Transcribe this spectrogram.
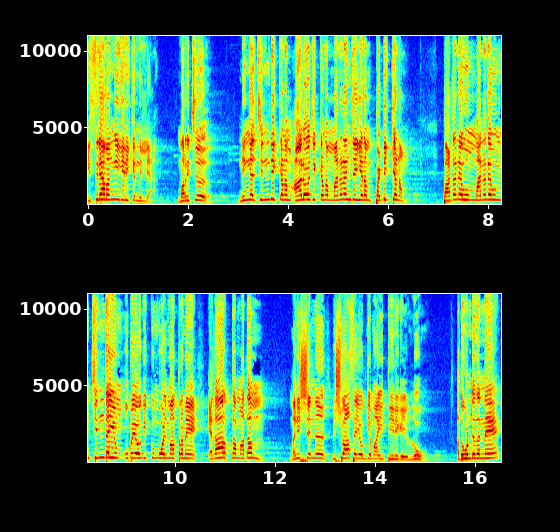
ഇസ്ലാം അംഗീകരിക്കുന്നില്ല. മറിച്ച് നിങ്ങൾ ചിന്തിക്കണം ആലോചിക്കണം മനനം ചെയ്യണം പഠിക്കണം. പഠനവും മനനവും ചിന്തയും ഉപയോഗിക്കുമ്പോൾ മാത്രമേ യഥാർത്ഥ മതം മനുഷ്യന് വിശ്വാസയോഗ്യമായി തീരുകയുള്ളൂ. അതുകൊണ്ട് തന്നെ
